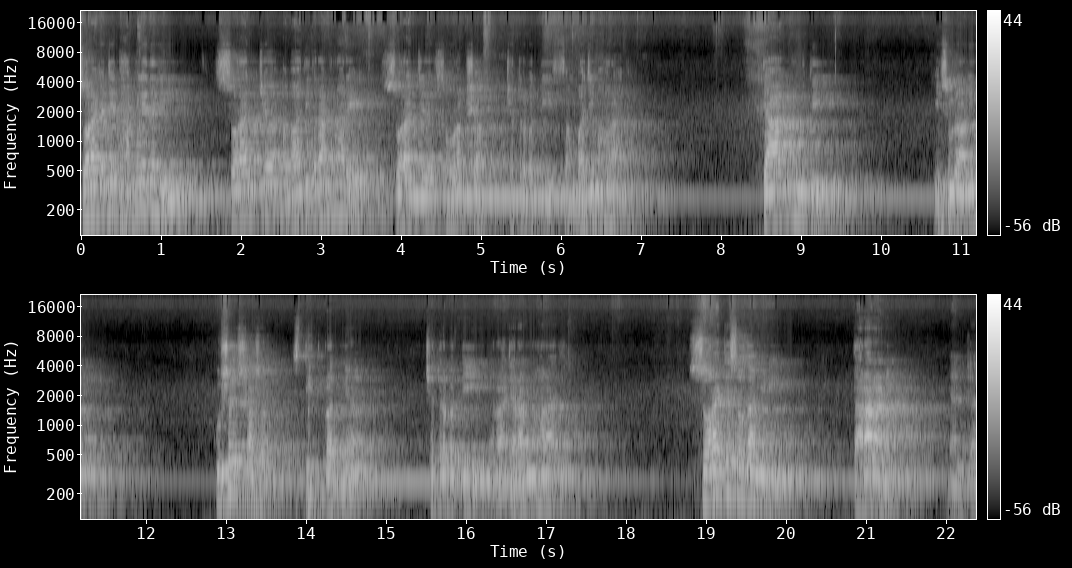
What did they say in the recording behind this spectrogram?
स्वराज्याचे धाकले धनी स्वराज्य अबाधित राखणारे स्वराज्य संरक्षक छत्रपती संभाजी महाराज. त्यागमूर्ती येसुराणी कुशल शासक स्थितप्रज्ञ छत्रपती राजाराम महाराज स्वराज्य सौदामिनी ताराराणी यांच्या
